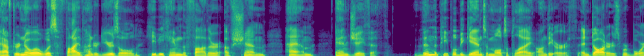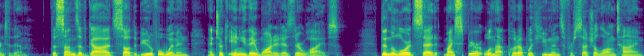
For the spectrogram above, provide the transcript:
After Noah was 500 years old, he became the father of Shem, Ham, and Japheth. Then the people began to multiply on the earth, and daughters were born to them. The sons of God saw the beautiful women, and took any they wanted as their wives. Then the Lord said, My spirit will not put up with humans for such a long time,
